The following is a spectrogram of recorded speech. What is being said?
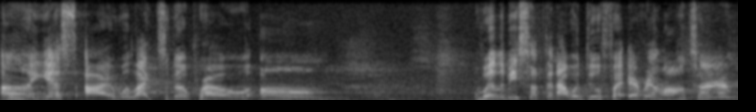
Uh, yes, I would like to go pro. Um, will it be something I would do forever and long term?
